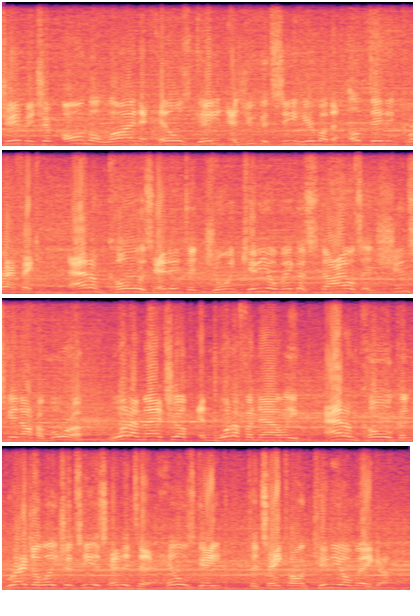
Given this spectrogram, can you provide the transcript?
Championship on the line at Hell's Gate. As you can see here by the updated graphic, Adam Cole is headed to join Kenny Omega Styles and Shinsuke Nakamura. What a matchup and what a finale. Adam Cole, congratulations. He is headed to Hell's Gate to take on Kenny Omega.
